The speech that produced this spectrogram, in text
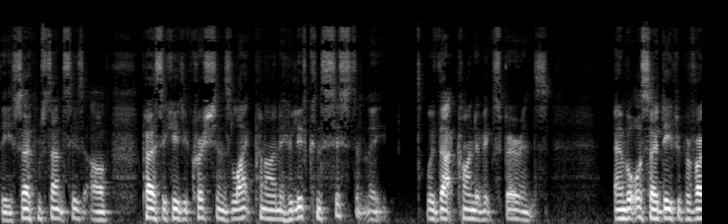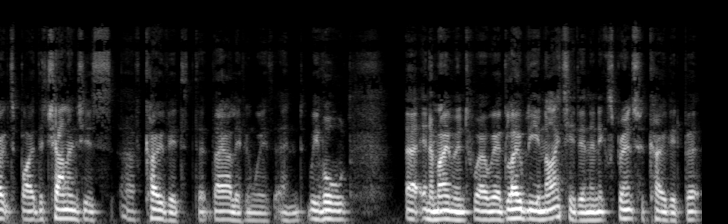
the circumstances of persecuted Christians like Penina who live consistently with that kind of experience, and but also deeply provoked by the challenges of COVID that they are living with. And we've all, uh, in a moment where we're globally united in an experience with COVID, but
